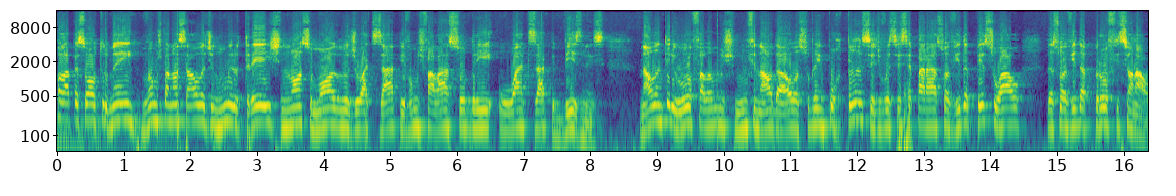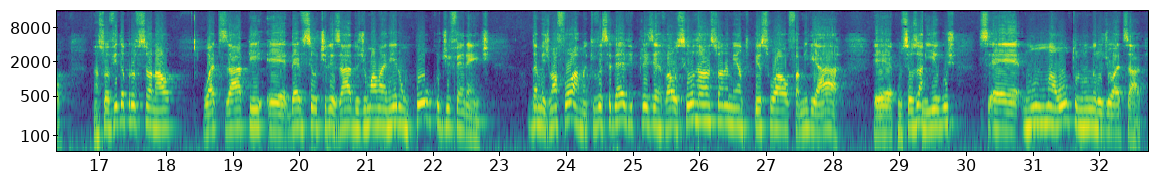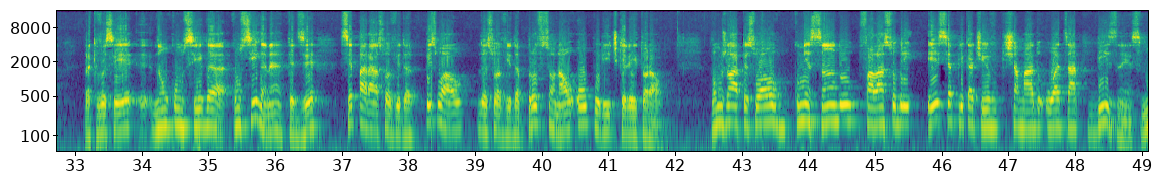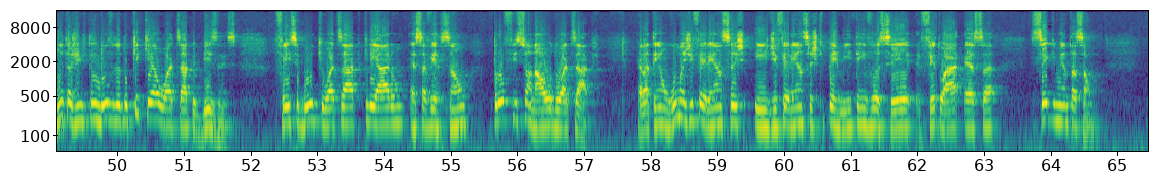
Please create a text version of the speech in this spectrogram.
Olá pessoal, tudo bem? Vamos para a nossa aula de número 3, no nosso módulo de WhatsApp. Vamos falar sobre o WhatsApp Business. Na aula anterior, falamos no final da aula sobre a importância de você separar a sua vida pessoal da sua vida profissional. Na sua vida profissional, o WhatsApp é, deve ser utilizado de uma maneira um pouco diferente. Da mesma forma que você deve preservar o seu relacionamento pessoal, familiar, é, com seus amigos é, num outro número de WhatsApp, para que você é, não consiga, consiga, né, quer dizer, separar a sua vida pessoal da sua vida profissional ou política eleitoral. Vamos lá, pessoal, começando a falar sobre esse aplicativo chamado WhatsApp Business. Muita gente tem dúvida do que, que é o WhatsApp Business. Facebook e WhatsApp criaram essa versão profissional do WhatsApp ela tem algumas diferenças e diferenças que permitem você efetuar essa segmentação.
